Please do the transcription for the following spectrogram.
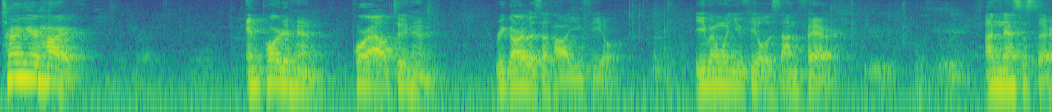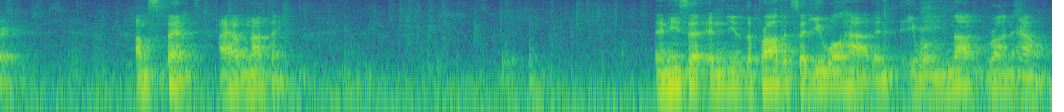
turn your heart and pour to Him, pour out to Him, regardless of how you feel even when you feel it's unfair, unnecessary. I'm spent. I have nothing. And he said, and the prophet said, You will have, and it will not run out.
